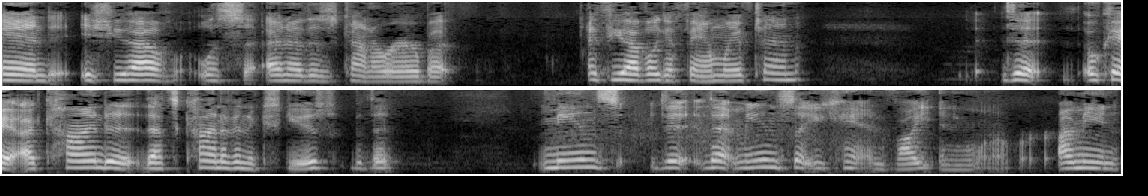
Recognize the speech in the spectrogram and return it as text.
And if you have, let's I know this is kind of rare, but if you have like a family of 10, that, okay, I kind of, that's kind of an excuse, but that means, that, that means that you can't invite anyone over. I mean,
